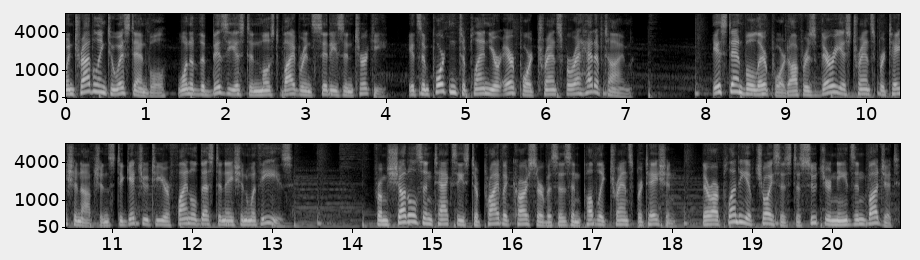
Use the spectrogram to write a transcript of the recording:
When traveling to Istanbul, one of the busiest and most vibrant cities in Turkey, it's important to plan your airport transfer ahead of time. Istanbul Airport offers various transportation options to get you to your final destination with ease. From shuttles and taxis to private car services and public transportation, there are plenty of choices to suit your needs and budget.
